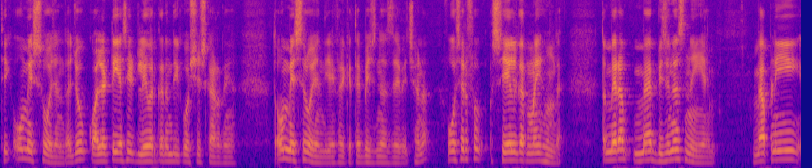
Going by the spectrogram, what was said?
ਠੀਕ ਉਹ ਮਿਸ ਹੋ ਜਾਂਦਾ। ਜੋ ਕੁਆਲਿਟੀ ਅਸੀਂ ਡਿਲੀਵਰ ਕਰਨ ਦੀ ਕੋਸ਼ਿਸ਼ ਕਰਦੇ ਹਾਂ, ਤਾਂ ਉਹ ਮਿਸ ਹੋ ਜਾਂਦੀ ਹੈ ਫਿਰ ਕਿਤੇ ਬਿਜ਼ਨਸ ਦੇ ਵਿੱਚ ਹੈ ਨਾ ਉਹ ਸਿਰਫ ਸੇਲ ਕਰਨਾ ਹੀ ਹੁੰਦਾ ਤਾਂ ਮੇਰਾ ਮੈਂ ਬਿਜ਼ਨਸ ਨਹੀਂ ਹੈ। ਮੈਂ ਆਪਣੀ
